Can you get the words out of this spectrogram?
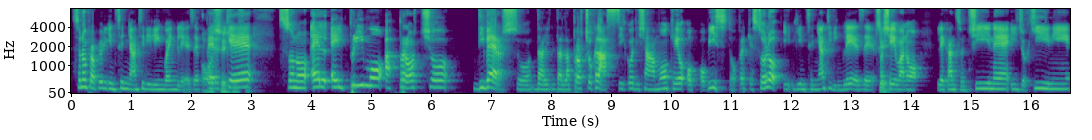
sono proprio gli insegnanti di lingua inglese, oh, perché... Sì, sì, sì. sono, è, è il primo approccio diverso dal, dall'approccio classico, diciamo, che ho, ho, visto, perché solo gli insegnanti di inglese facevano le canzoncine, i giochini,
